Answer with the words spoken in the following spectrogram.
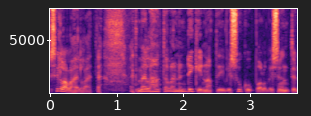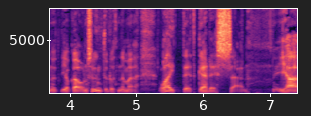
sillä lailla, että, että meillä on tällainen diginatiivi sukupolvi syntynyt, joka on syntynyt nämä laitteet kädessään. Ja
